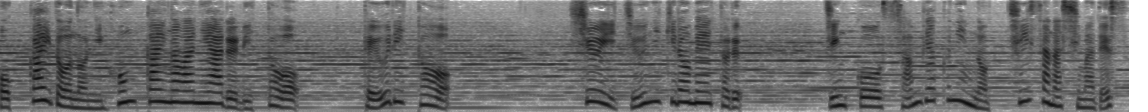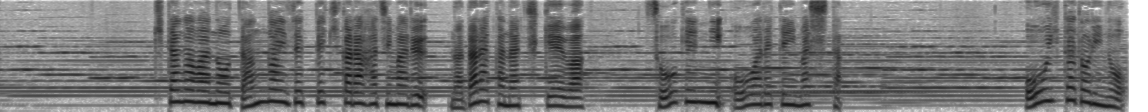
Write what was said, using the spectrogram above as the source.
北海道の日本海側にある離島手売島。周囲 12km 人口300人の小さな島です。北側の断崖絶壁から始まるなだらかな地形は草原に覆われていました。大板鳥の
